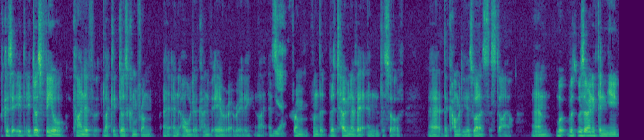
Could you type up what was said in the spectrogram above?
because it, it, it does feel kind of like it does come from a, an older kind of era, really. Like Yeah. from from the, the tone of it and the sort of uh, the comedy as well as the style. Um, was was there anything you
